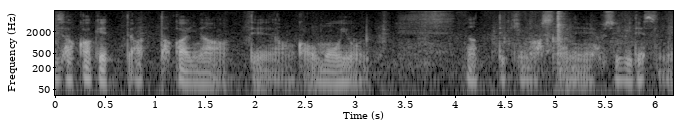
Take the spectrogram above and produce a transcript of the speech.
膝掛けってあったかいなってなんか思うようになってきましたね。不思議ですね。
